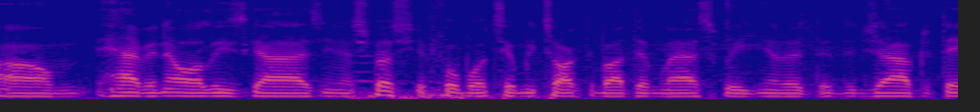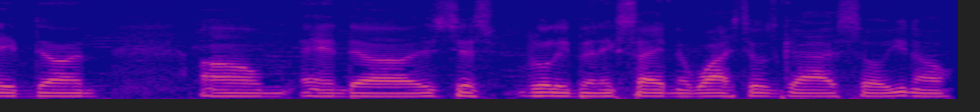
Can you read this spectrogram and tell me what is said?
Um, having all these guys, you know, especially the football team. We talked about them last week. You know, the, the job that they've done, um, and uh, it's just really been exciting to watch those guys. So you know,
